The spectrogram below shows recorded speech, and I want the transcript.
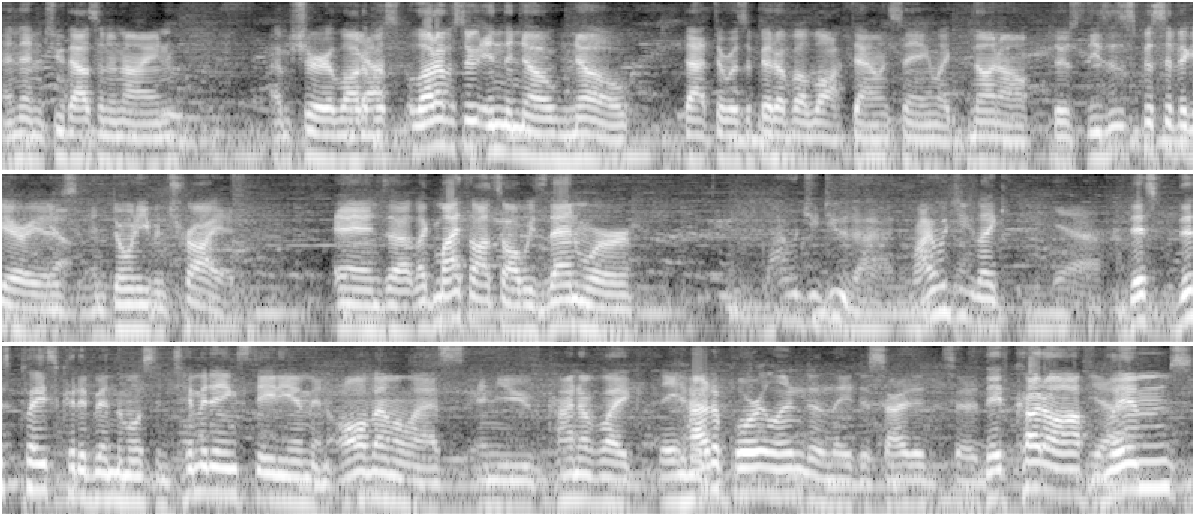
And then 2009, I'm sure a lot Yeah. of us, a lot of us are in the know, know that there was a bit of a lockdown saying like, no, no, there's these are the specific areas Yeah. and don't even try it. And uh, like my thoughts always then were, why would you do that? Why would you like Yeah. this? This place could have been the most intimidating stadium in all of MLS, and you've kind of like They had know, a Portland and they decided to. they've cut off Yeah. limbs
